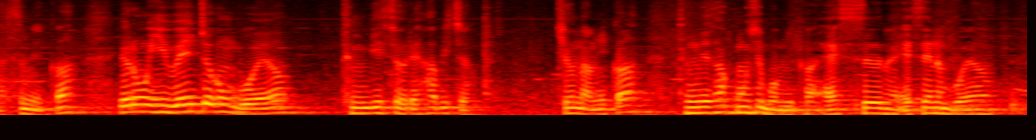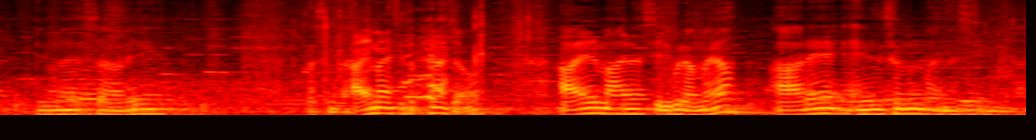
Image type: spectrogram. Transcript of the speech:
맞습니까? 여러분 이 왼쪽은 뭐예요? 등비수열의 합이죠. 기억납니까? 등비수 합공식 뭡니까? S는 S는 뭐예요? 1-R이 그렇습니다. R-1도 편하죠. R-1은 얼마야? R의 N승 마이너스 1입니다.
